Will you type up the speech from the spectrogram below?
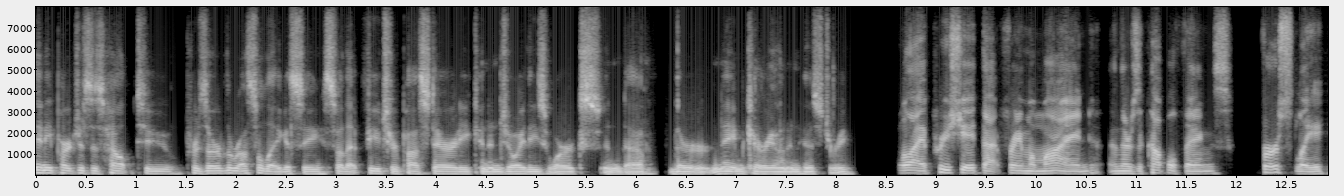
any purchases help to preserve the Russell legacy, so that future posterity can enjoy these works and uh, their name carry on in history. Well, I appreciate that frame of mind, and there's a couple things. Firstly,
